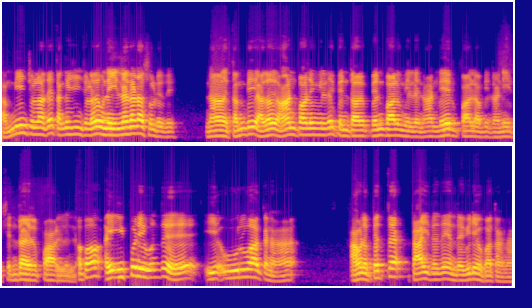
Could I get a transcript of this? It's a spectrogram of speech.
தம்பின்னு சொல்லாத தங்கச்சின்னு சொல்லாத உன்னை என்னதாடா சொல்கிறது நான் தம்பி அதாவது ஆண் பாலும் இல்லை பெண் தால் பெண் பாலும் இல்லை நான் வேறு பால் அப்படின்னா நீ சென்றாயிர பால் அப்போ இப்படி வந்து உருவாக்கினா அவனை பெத்த தாய் தந்தை அந்த வீடியோ பார்த்தாங்கன்னா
